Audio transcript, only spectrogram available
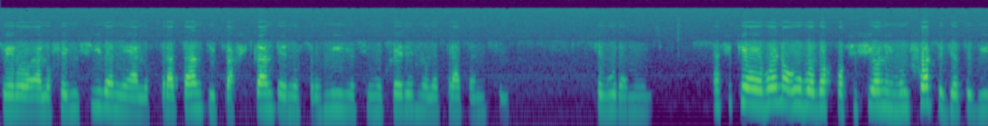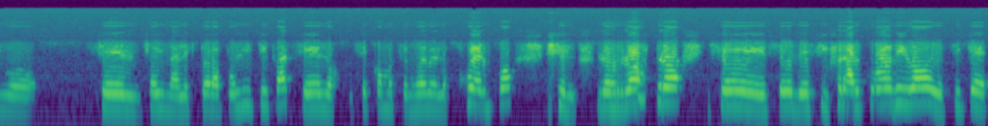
pero a los femicidas ni a los tratantes y traficantes de nuestros niños y mujeres no lo tratan así, seguramente. Así que bueno, hubo dos posiciones muy fuertes, yo te digo, soy una lectora política, sé, los, sé cómo se mueven los cuerpos, los rostros, sé, sé descifrar códigos, así que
